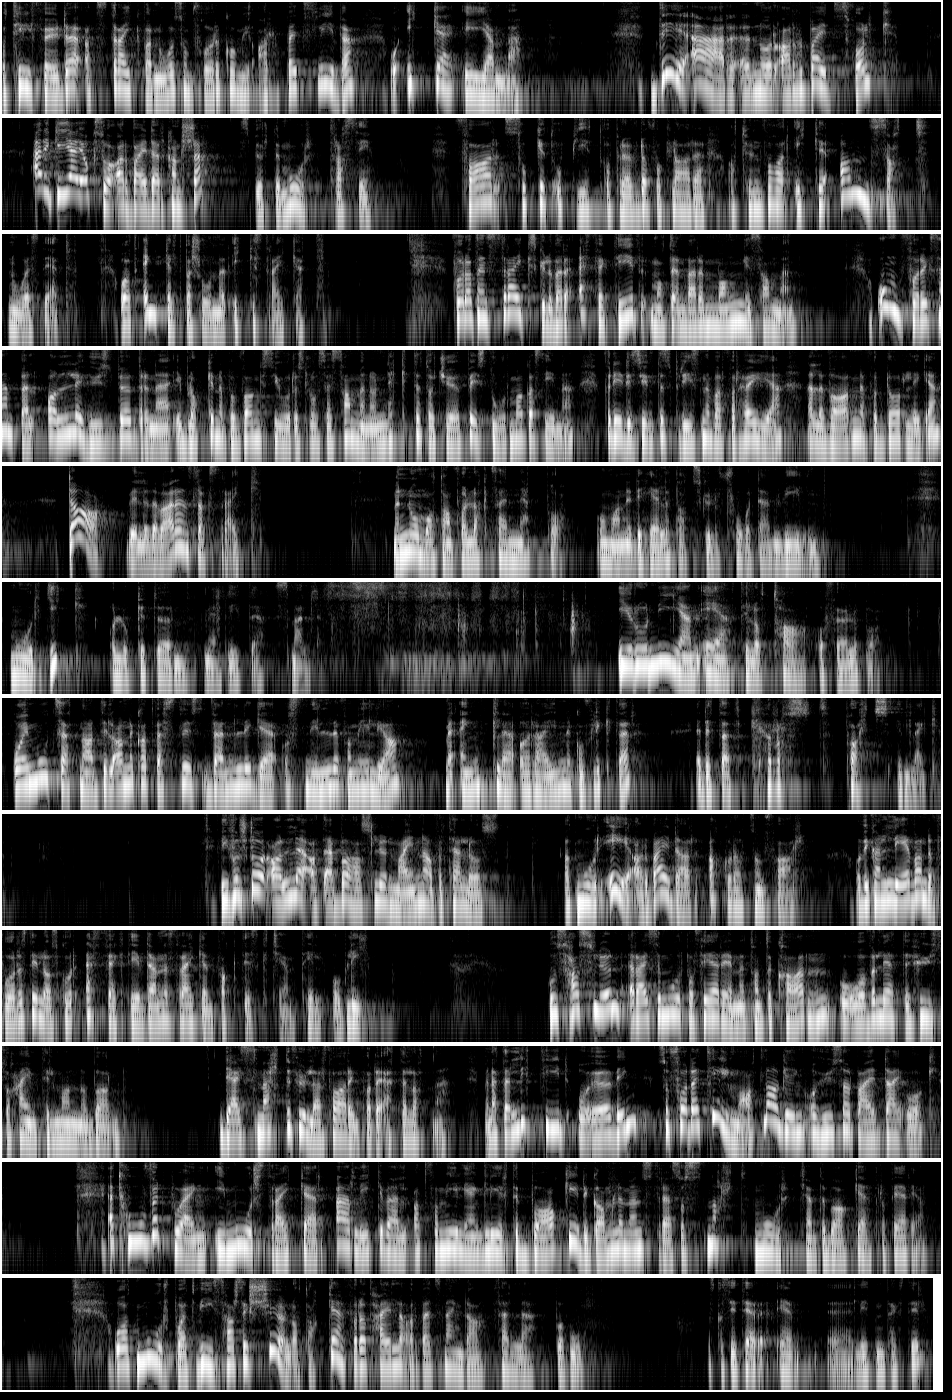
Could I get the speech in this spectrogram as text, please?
og tilføyde at streik var noe som forekom i arbeidslivet, og ikke i hjemmet. Det er når arbeidsfolk Er ikke jeg også arbeider, kanskje? spurte mor trassig. Far sukket oppgitt og prøvde å forklare at hun var ikke ansatt noe sted, og at enkeltpersoner ikke streiket. For at en streik skulle være effektiv, måtte en være mange sammen. Om f.eks. alle husbødrene i blokkene på Vangsjordet slo seg sammen og nektet å kjøpe i stormagasinet fordi de syntes prisene var for høye eller varene for dårlige, da ville det være en slags streik. Men nå måtte han få lagt seg nedpå om han i det hele tatt skulle få den hvilen. Mor gikk og lukket døren med et lite smell. Ironien er til å ta og føle på. Og i motsetning til Anne-Kat. Vestlys vennlige og snille familier med enkle og rene konflikter, er dette et krast partsinnlegg. Vi forstår alle at Ebba Haslund mener å fortelle oss at mor er arbeider, akkurat som far. Og vi kan levende forestille oss hvor effektiv denne streiken faktisk kommer til å bli. Hos Haslund reiser mor på ferie med tante Karen og overlater hus og hjem til mann og barn. Det er en smertefull erfaring for de etterlatne. Men etter litt tid og øving så får de til matlaging og husarbeid, de òg. Et hovedpoeng i Mor streiker er likevel at familien glir tilbake i det gamle mønsteret så snart mor kommer tilbake fra ferien. Og at mor på et vis har seg sjøl å takke for at hele arbeidsmengda feller på henne. Jeg skal sitere en eh, liten tekst til.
